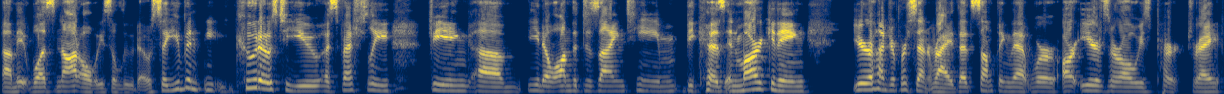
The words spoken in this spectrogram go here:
um, it was not always Alludo. So you've been kudos to you, especially being um, you know on the design team because in marketing, you're 100% right. That's something that we're our ears are always perked, right?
